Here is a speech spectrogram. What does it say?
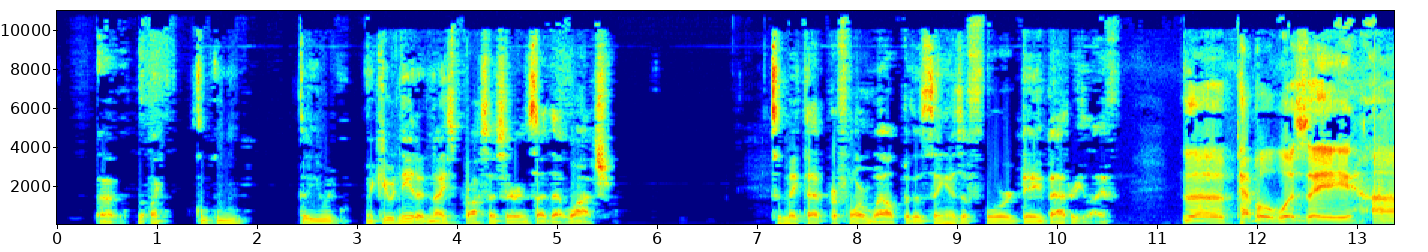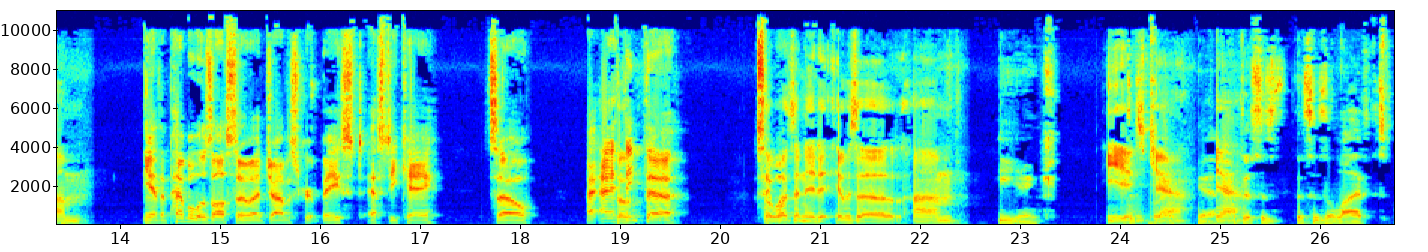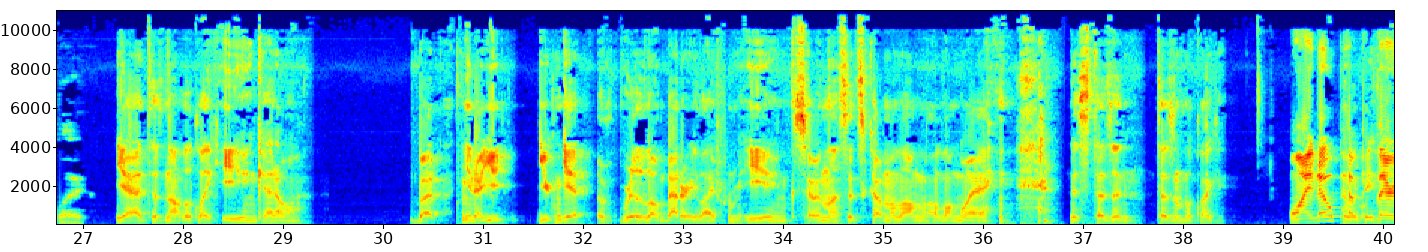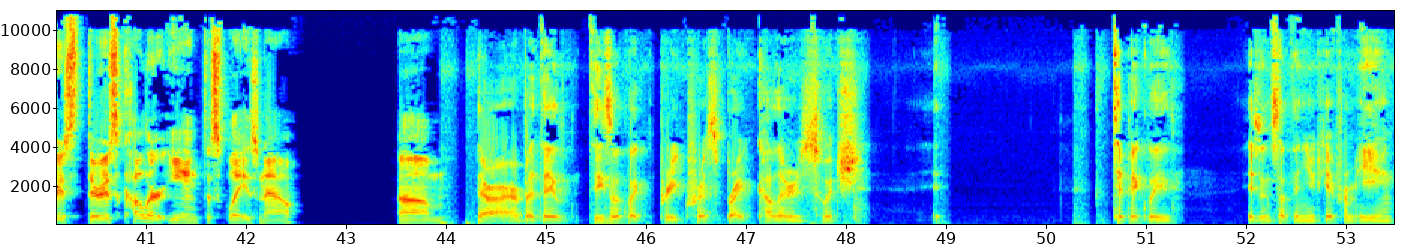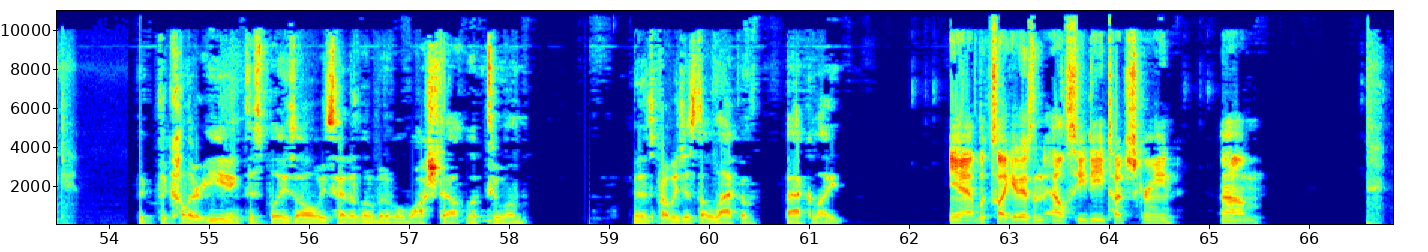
uh, like something that you would like. You would need a nice processor inside that watch to make that perform well. But this thing has a four-day battery life. The Pebble was a um, Yeah, the Pebble is also a JavaScript based SDK. So I, I So- think the so what? wasn't it? It was a um, E-ink. e-ink. Yeah, yeah. yeah, This is this is a live display. yeah. It does not look like e-ink at all. But you know, you you can get a really long battery life from e-ink. So unless it's come along a long way, this doesn't doesn't look like. Well, I know Pebble, there's there is color e-ink displays now. Um, There are, but they these look like pretty crisp, bright colors, which it typically isn't something you'd get from e-ink. The, the color e-ink displays always had a little bit of a washed out look to them. And it's probably just a lack of backlight. yeah, it looks like it is an LCD touchscreen. Um,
